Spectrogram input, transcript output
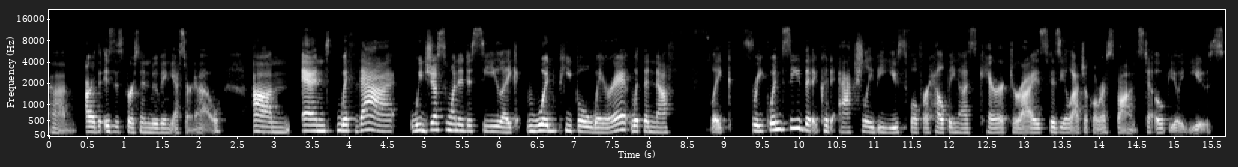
Um, are is this person moving? Yes or no? Um, and with that, we just wanted to see like would people wear it with enough like frequency that it could actually be useful for helping us characterize physiological response to opioid use.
